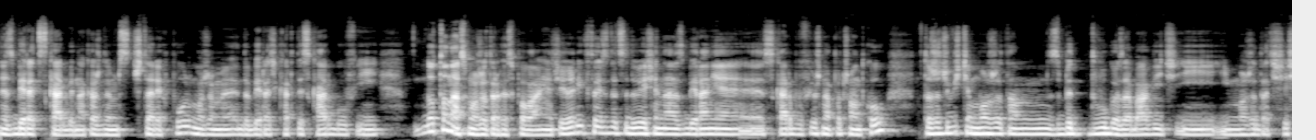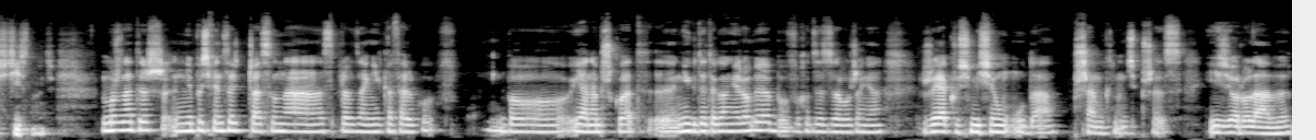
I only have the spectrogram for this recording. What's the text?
zbierać skarby. Na każdym z czterech pól możemy dobierać karty skarbów i no to nas może trochę spowalniać. Jeżeli ktoś zdecyduje się na zbieranie e, skarbów już na początku, to rzeczywiście może tam zbyt długo zabawić i, i może dać się ścisnąć. Można też nie poświęcać czasu na sprawdzanie kafelków bo ja na przykład y, nigdy tego nie robię, bo wychodzę z założenia, że jakoś mi się uda przemknąć przez jezioro lawy.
